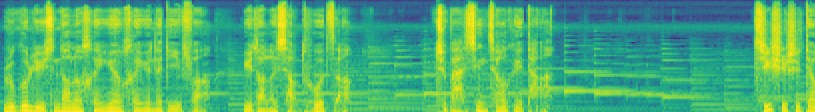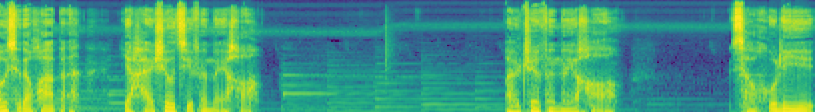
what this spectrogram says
如果旅行到了很远很远的地方，遇到了小兔子，就把信交给他。即使是凋谢的花瓣，也还是有几分美好。而这份美好，小狐狸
